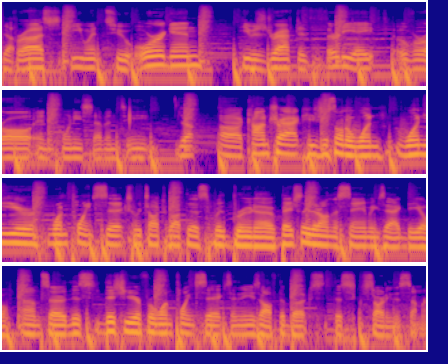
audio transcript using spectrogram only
Yep. for us. He went to Oregon. He was drafted 38th overall in 2017. Yep. Uh, contract. He's just on a one one year, one point six. We talked about this with Bruno. Basically, they're on the same exact deal. Um, so this this year for one point six, and he's off the books this starting this summer.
